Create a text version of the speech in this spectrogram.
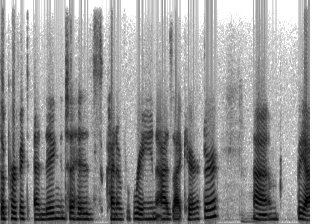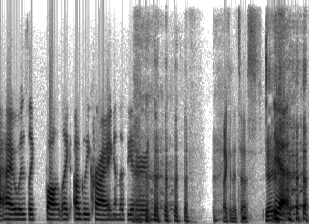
the perfect ending to his kind of reign as that character. Mm-hmm. Um, but yeah, I was like bawl like ugly crying in the theater. and- I can attest. yeah.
